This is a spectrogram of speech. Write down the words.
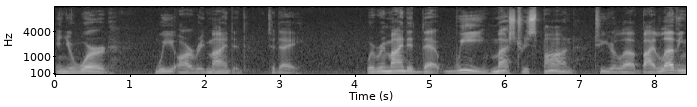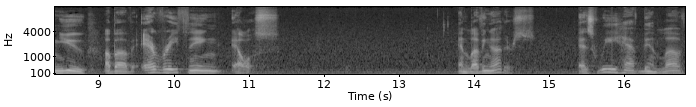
In your word, we are reminded today. We're reminded that we must respond to your love by loving you above everything else and loving others as we have been loved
